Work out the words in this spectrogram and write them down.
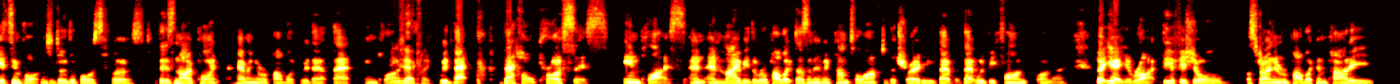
it's important to do the voice first. There's no point having a republic without that in place. Exactly. With that that whole process in place, and and maybe the republic doesn't even come till after the treaty. That that would be fine by me. But yeah, you're right. The official Australian Republican Party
